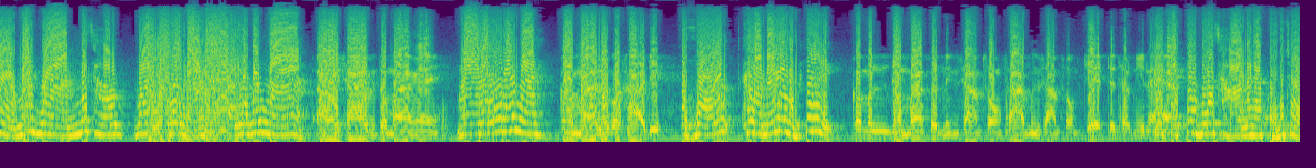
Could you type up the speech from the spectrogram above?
บอกเมื่อวานเมื่อเช้าว่าเราไม่บอกเราต้องมาเออใช่มันต้องมาไง มาแล้วแล้วไงก็มาแล้วก็ขายดิโอ้โหขนาดนั้นเลยเหรอพี่ ก็มันอย่างมากก็หนึ่งสามสองสามหนึ่งสามสองเจ็ดแถวๆนี้แหละแต่พูดเมื่อเช้านะคะคุณผู้ชม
